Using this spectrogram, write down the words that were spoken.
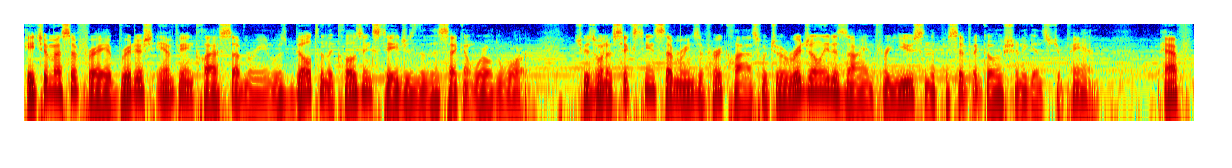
HMS Affray, a British amphibious class submarine, was built in the closing stages of the Second World War. She was one of 16 submarines of her class which were originally designed for use in the Pacific Ocean against Japan. Af-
